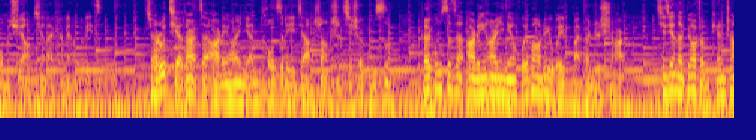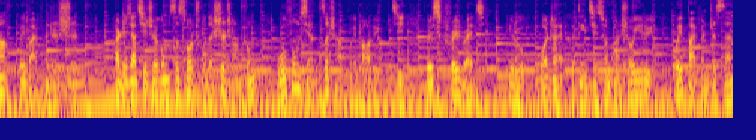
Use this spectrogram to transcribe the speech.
我们需要先来看两个例子。假如铁蛋儿在2021年投资了一家上市汽车公司，该公司在2021年回报率为百分之十二，期间的标准偏差为百分之十。而这家汽车公司所处的市场中，无风险资产回报率即 risk-free rate，例如国债和定期存款收益率为百分之三，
